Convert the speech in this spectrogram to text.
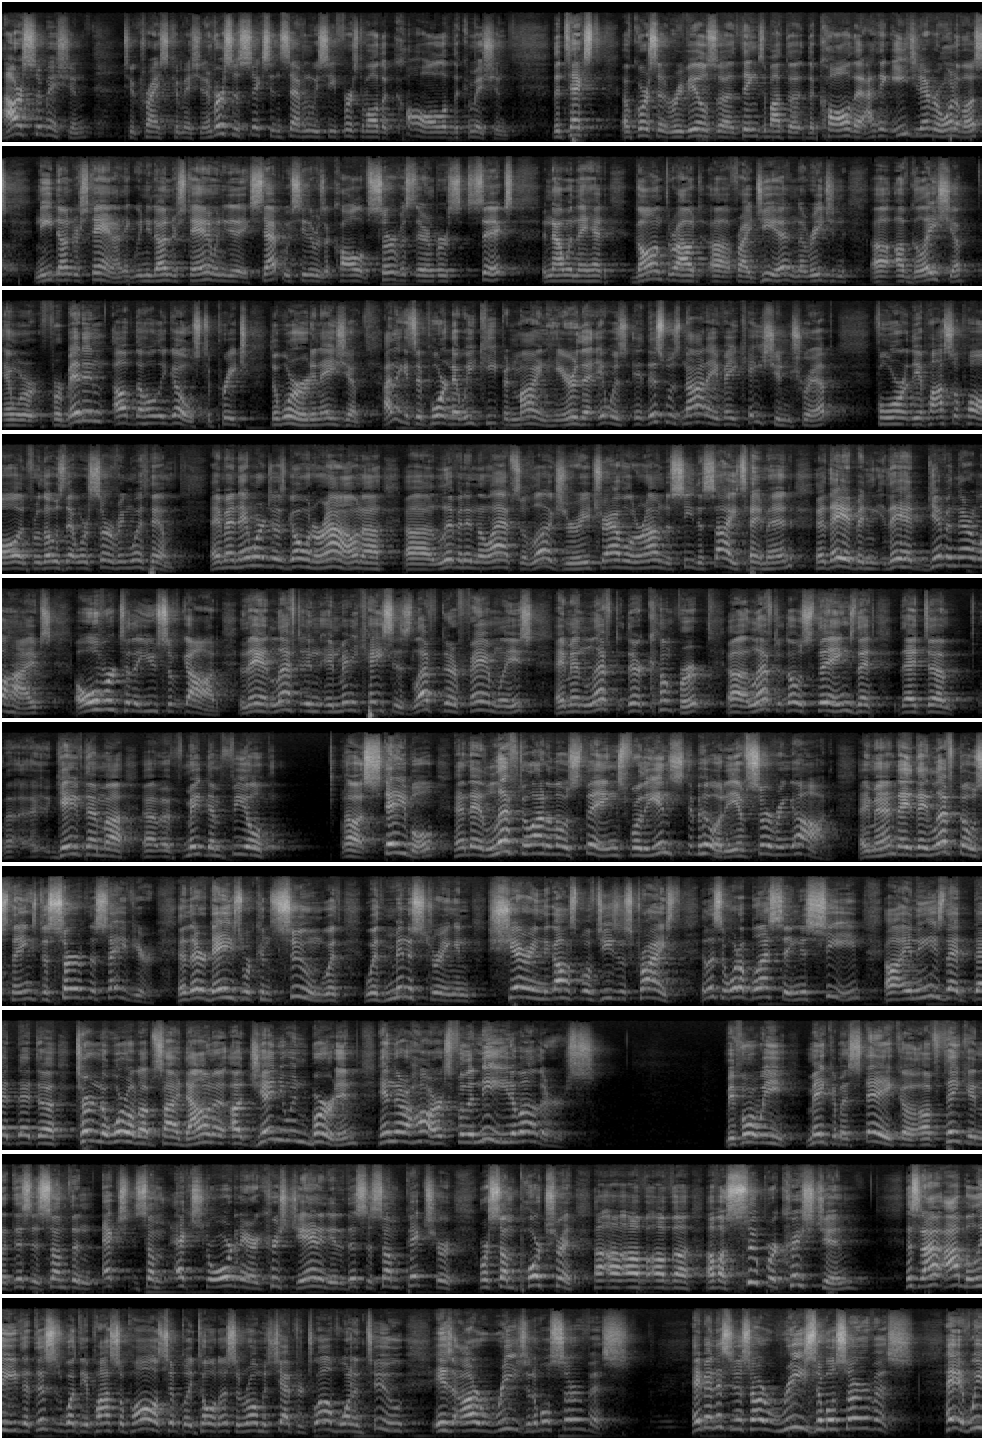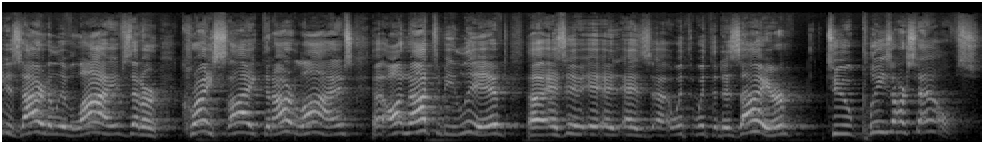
Our submission to Christ's commission. In verses 6 and 7, we see, first of all, the call of the commission. The text, of course, it reveals uh, things about the, the call that I think each and every one of us need to understand. I think we need to understand and we need to accept. We see there was a call of service there in verse 6. And now, when they had gone throughout uh, Phrygia and the region uh, of Galatia and were forbidden of the Holy Ghost to preach the word in Asia, I think it's important that we keep in mind here that it was it, this was not a vacation trip for the Apostle Paul and for those that were serving with him. Amen. They weren't just going around uh, uh, living in the laps of luxury, traveling around to see the sights. Amen. Uh, they had been, they had given their lives over to the use of God. They had left, in, in many cases, left their families. Amen. Left their comfort, uh, left those things that that uh, uh, gave them, made them feel uh, stable, and they left a lot of those things for the instability of serving God. Amen. They, they left those things to serve the Savior. And Their days were consumed with, with ministering and sharing the gospel of Jesus Christ. And listen, what a blessing to see uh, in these that, that, that uh, turn the world upside down a, a genuine burden in their hearts for the need of others. Before we make a mistake of thinking that this is something, ex, some extraordinary Christianity, that this is some picture or some portrait uh, of, of, of, a, of a super Christian, Listen, I, I, believe that this is what the Apostle Paul simply told us in Romans chapter 12, 1 and 2, is our reasonable service. Amen. This is just our reasonable service. Hey, if we desire to live lives that are Christ like, then our lives uh, ought not to be lived uh, as, if, as uh, with, with the desire to please ourselves.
